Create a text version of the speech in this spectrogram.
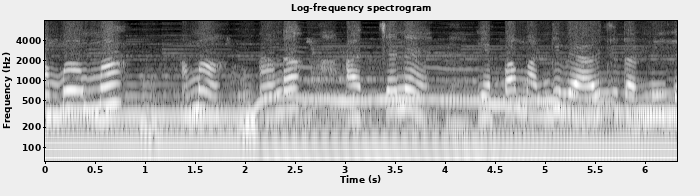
അമ്മ അമ്മ. അമ്മ. ആണ്ടാ അച്ഛനെ എപ്പം മണ്ടി വ്യാപിച്ച് തന്നില്ല?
